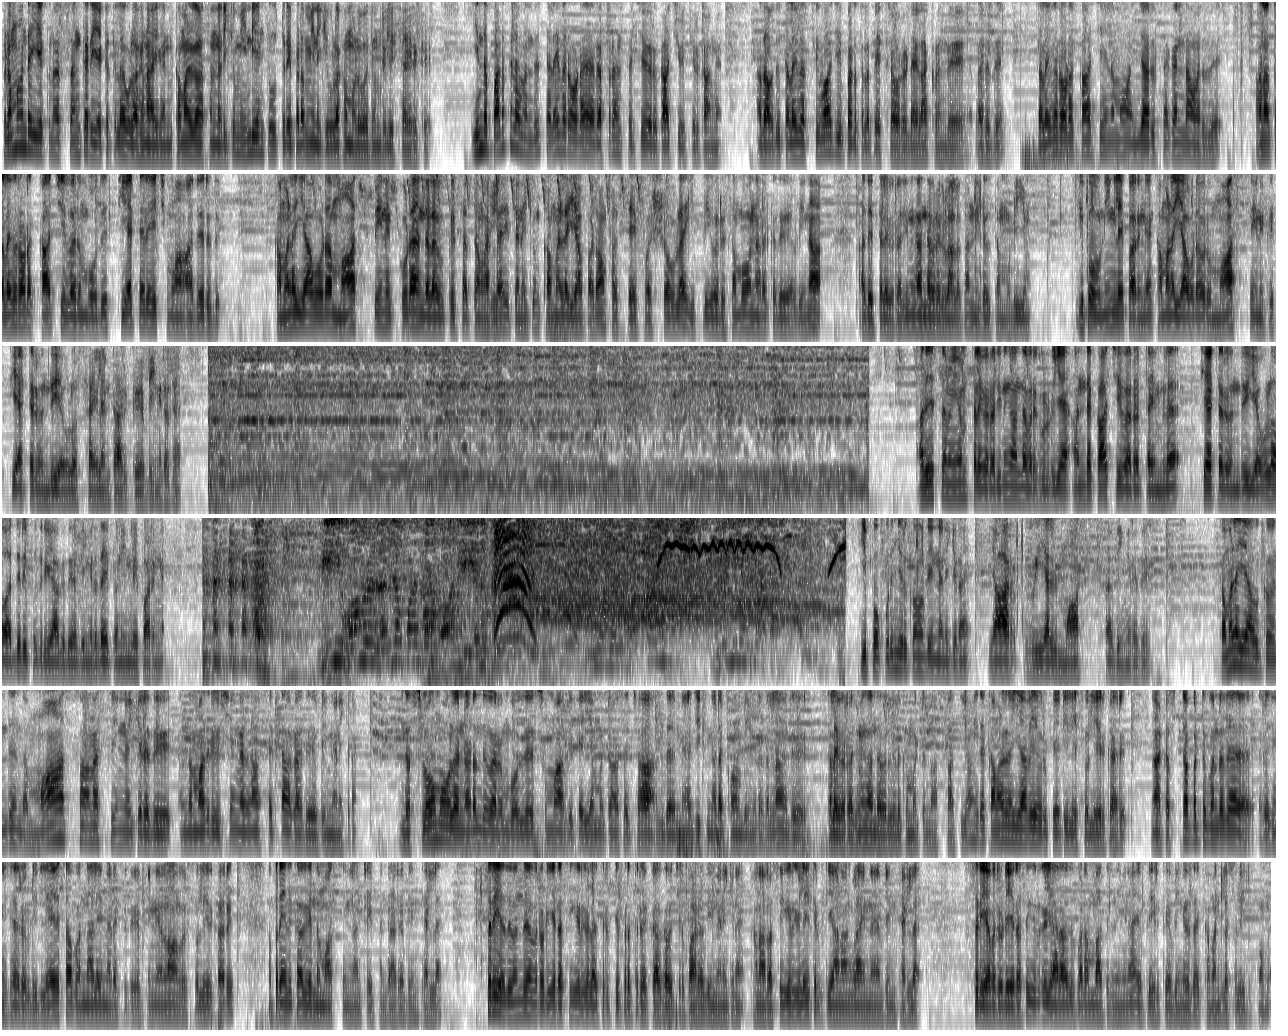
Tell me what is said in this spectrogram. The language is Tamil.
பிரம்மாண்ட இயக்குனர் சங்கர் இயக்கத்தில் உலகநாயகன் கமல்ஹாசன் நடிக்கும் இந்தியன் டூ திரைப்படம் இன்னைக்கு உலகம் முழுவதும் ரிலீஸ் ஆயிருக்கு. இந்த படத்தில் வந்து தலைவரோட ரெஃபரன்ஸ் வச்சு ஒரு காட்சி வச்சுருக்காங்க. அதாவது தலைவர் சிவாஜி படத்தில் பேசுகிற ஒரு டைலாக் வந்து வருது. தலைவரோட காட்சி என்னமோ அஞ்சாறு செகண்ட் தான் வருது. ஆனால் தலைவரோட காட்சி வரும்போது தியேட்டரே சும்மா அதிருது. கமலையாவோட மாஸ் கூட அந்த அளவுக்கு சத்தம் வரல. இத்தனைக்கும் கமலையா படம் ஃபஸ்ட் டே ஃபர்ஸ்ட் ஷோவில் இப்படி ஒரு சம்பவம் நடக்குது அப்படின்னா அது தலைவர் ரஜினிகாந்த் அவர்களால் தான் நிகழ்த்த முடியும். இப்போது நீங்களே பாருங்கள் கமலையாவோட ஒரு மாஸ் சீனுக்கு தியேட்டர் வந்து எவ்வளோ சைலண்ட்டாக இருக்குது அப்படிங்கிறத. அதே சமயம் தலைவர் ரஜினிகாந்த் அவர்களுடைய அந்த காட்சி வர டைமில் தியேட்டர் வந்து எவ்வளோ அதிரி புதிரி ஆகுது அப்படிங்கிறத இப்போ நீங்களே பாருங்கள் நீ வாங்குற லஞ்ச பாதி எனக்கு. இப்போ புரிஞ்சிருக்கும் அப்படின்னு நினைக்கிறேன். யார்? ரியல் மாஸ் அப்படிங்கிறது. கமலையாவுக்கு வந்து இந்த மாஸான சீன் வைக்கிறது அந்த மாதிரி விஷயங்கள்லாம் செட் ஆகாது அப்படின்னு நினைக்கிறேன். இந்த ஸ்லோமோவில் நடந்து வரும்போது சும்மா அப்படி கையை மட்டும் அசைச்சா அந்த மேஜிக் நடக்கும் அப்படிங்கிறதெல்லாம் அது தலைவர் ரஜினிகாந்த் அவர்களுக்கு மட்டும்தான் சாத்தியம். இதை கமலையாவே ஒரு பேட்டியிலே சொல்லியிருக்காரு. நான் கஷ்டப்பட்டு பண்ணுறத ரஜினி சார் இப்படி லேசாக பண்ணாலே நடக்குது அப்படின்னு எல்லாம் அவர் சொல்லியிருக்காரு. அப்புறம் எதுக்காக இந்த மாஸ் சீன்லாம் ட்ரை பண்ணுறாரு அப்படின்னு தெரில சரி அது வந்து அவருடைய ரசிகர்களை திருப்திப்படுத்துறதுக்காக வச்சுருப்பார் அப்படின்னு நினைக்கிறேன். ஆனால் ரசிகர்களே திருப்தி ஆனாங்களா என்ன அப்படின்னு தெரில சரி அவருடைய ரசிகர்கள் யாராவது படம் பார்த்துருந்தீங்கன்னா எப்படி இருக்குது அப்படிங்கிறத கமெண்ட்டில் சொல்லிட்டு போங்க.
